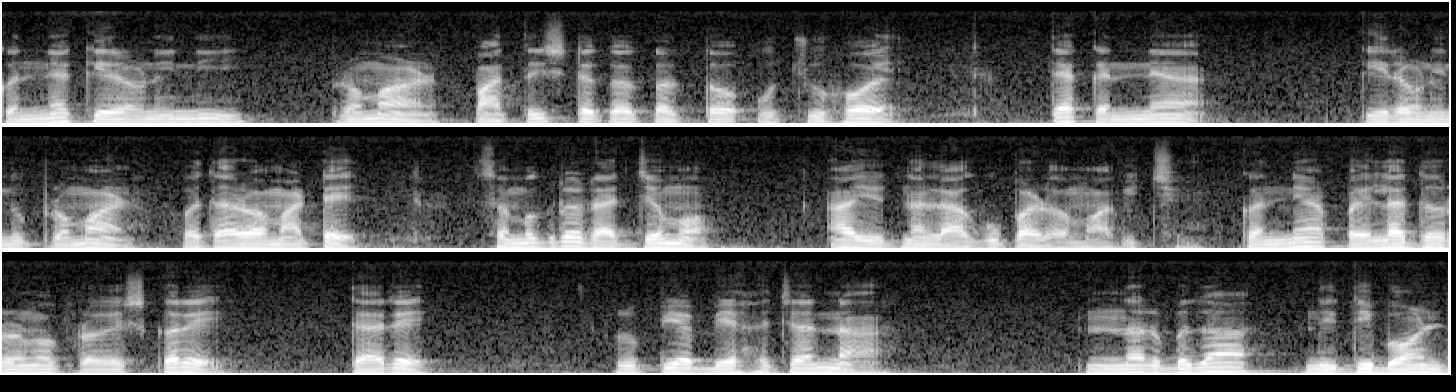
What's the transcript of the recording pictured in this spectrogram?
કન્યા કેળવણીની પ્રમાણ પાંત્રીસ ટકા કરતો ઓછું હોય, ત્યાં કન્યા કેળવણીનું પ્રમાણ વધારવા માટે સમગ્ર રાજ્યમાં આ યોજના લાગુ પાડવામાં આવી છે. કન્યા પહેલા ધોરણમાં પ્રવેશ કરે ત્યારે રૂપિયા બે હજારના નર્મદા નિધિ બોન્ડ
